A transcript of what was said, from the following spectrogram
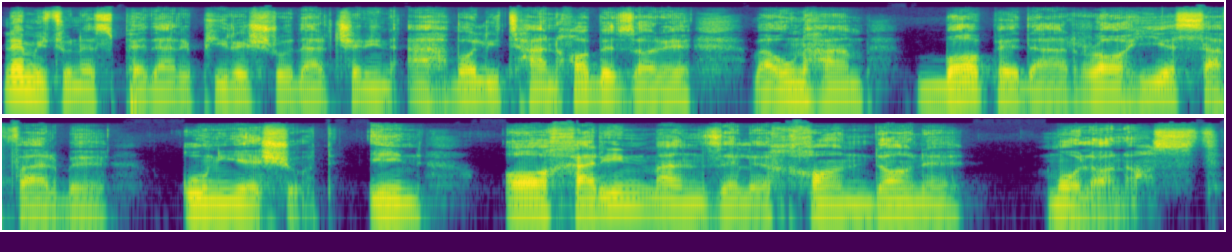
نمی‌تونست پدر پیرش رو در چنین احوالی تنها بذاره و اون هم با پدر راهی سفر به قونیه شد. این آخرین منزل خاندان مولاناست.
